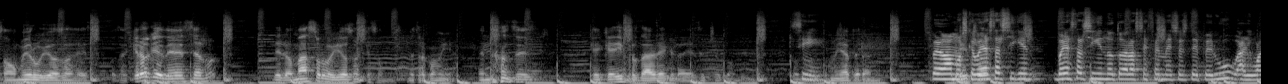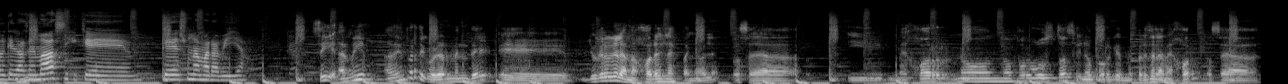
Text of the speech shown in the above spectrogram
somos muy orgullosos de eso. O sea, creo que debe ser de lo más orgullosos que somos, nuestra comida. Entonces, qué, qué disfrutable que lo hayas hecho con, con Sí. comida peruana. Pero vamos, que voy a, estar siguiendo, voy a estar siguiendo todas las FMS de Perú, al igual que las demás, y que, que es una maravilla. Sí, a mí, a mí particularmente, eh, yo creo que la mejor es la española. O sea, y mejor no, no por gusto, sino porque me parece la mejor. O sea,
